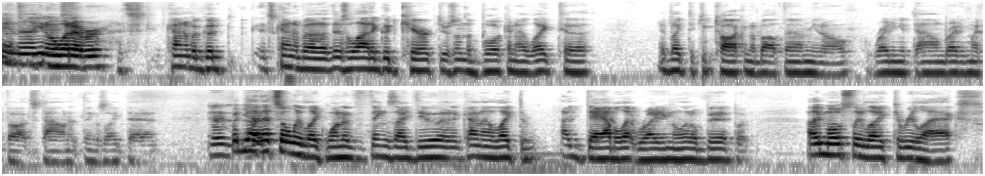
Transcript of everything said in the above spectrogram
and uh, you know, whatever. It's kind of a good. It's kind of a. There's a lot of good characters in the book, and I like to. I'd like to keep talking about them. You know, writing it down, writing my thoughts down, and things like that. And But yeah, I- that's only like one of the things I do. and I kind of like to. I dabble at writing a little bit, but I mostly like to relax.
